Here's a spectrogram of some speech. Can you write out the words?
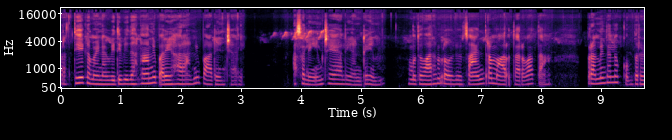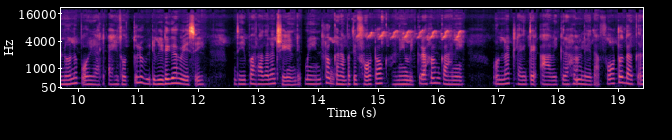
ప్రత్యేకమైన విధి విధానాన్ని పరిహారాన్ని పాటించాలి. అసలు ఏం చేయాలి అంటే బుధవారం రోజు సాయంత్రం ఆరు తర్వాత ప్రమిదలో కొబ్బరి నూనె పోయాలి. ఐదు ఒత్తులు విడివిడిగా వేసి దీపారాధన చేయండి. మీ ఇంట్లో గణపతి ఫోటో కానీ విగ్రహం కానీ ఉన్నట్లయితే ఆ విగ్రహం లేదా ఫోటో దగ్గర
